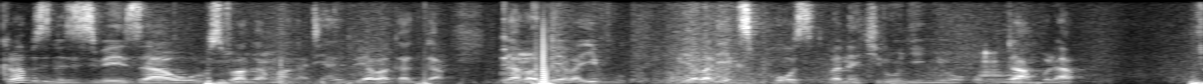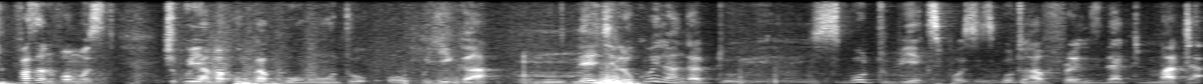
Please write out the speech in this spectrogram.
Club zino zizibeezaawo olusi twagamba nga ti byabagagga byaba byabayivu byabali exposed bana kirungi nnyo okutambula. First and foremost kikuyambako nga gwe omuntu okuyiga. Nekiro okubeera nga it's good to be exposed. It's good to have friends that matter.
